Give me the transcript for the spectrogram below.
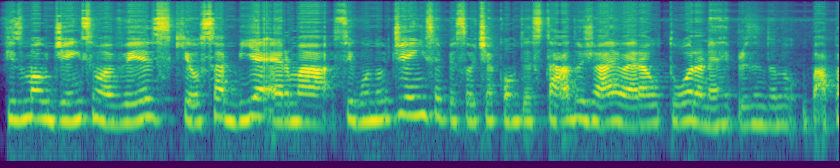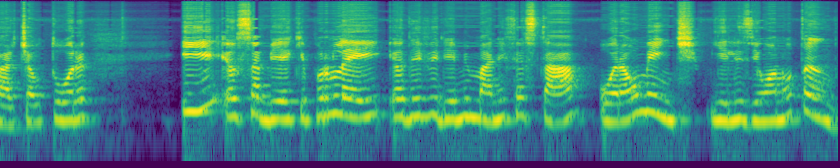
fiz uma audiência uma vez que eu sabia, era uma segunda audiência, a pessoa tinha contestado já, eu era autora, né, representando a parte autora. E eu sabia que, por lei, eu deveria me manifestar oralmente. E eles iam anotando.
